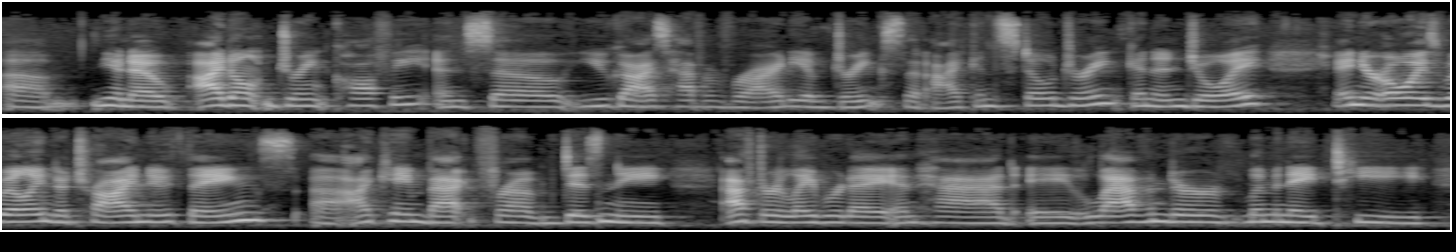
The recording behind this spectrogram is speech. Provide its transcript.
um, you know I don't drink coffee, and so you guys have a variety of drinks that I can still drink and enjoy, and you're always willing to try new things. Uh, I came back from Disney after Labor Day and had a lavender lemonade tea.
